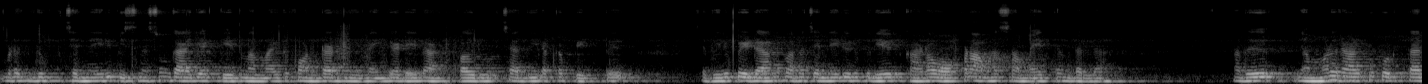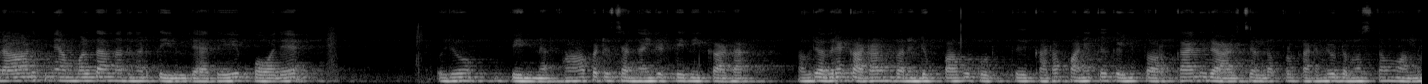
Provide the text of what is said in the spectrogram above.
ഇവിടെ ചെന്നൈയിൽ ബിസിനസ്സും കാര്യമൊക്കെ ആയിട്ട് നന്നായിട്ട് കൊണ്ടടന്നിരുന്നു. അതിന്റെ ഇടയിലാണ് ഇപ്പോൾ ഒരു ചതിയിലൊക്കെ പെട്ട് ചതിയിൽ പെടുക എന്ന് പറഞ്ഞാൽ ചെന്നൈയിൽ ഒരു പുതിയൊരു കട ഓപ്പൺ ആവുന്ന സമയത്തുണ്ടല്ലോ. അത് നമ്മളൊരാൾക്ക് കൊടുത്താൽ ആൾ പിന്നെ നമ്മളതാന്ന് അങ്ങോട്ട് തരില്ല അതേപോലെ ഒരു പിന്നെ പാവപ്പെട്ടൊരു ചങ്ങായിന്റെ അടുത്തേക്ക് ഈ കട. അവർ അവരെ കട എന്ന് പറഞ്ഞ് എന്റെ ഉപ്പാക്ക് കൊടുത്ത് കട പണിയൊക്കെ കഴിഞ്ഞ് തുറക്കാൻ ഒരാഴ്ച ഉള്ളപ്പോൾ കടന്റെ ഉടമസ്ഥൻ വന്ന്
